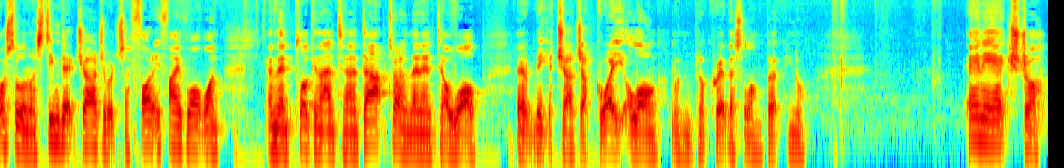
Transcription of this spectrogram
possibly my Steam Deck charger, which is a 45 watt one, and then plugging that into an adapter and then into a wall. It make your charger quite long, well, not quite this long, but you know. Any extra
